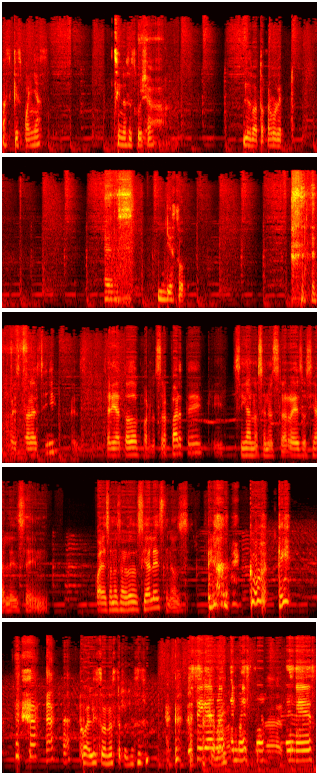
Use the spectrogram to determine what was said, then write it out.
así que Españas, si nos escuchan, les va a tocar boleto. Y eso, Pues ahora sí, pues, sería todo por nuestra parte. Que síganos en nuestras redes sociales. En ¿Cuáles son nuestras redes sociales? Tenemos ¿cómo? ¿Qué? ¿Cuáles son nuestras redes? Síganos en nuestras redes.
